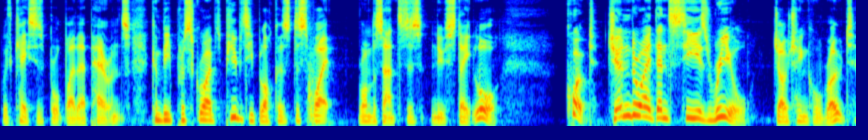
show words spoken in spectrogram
with cases brought by their parents, can be prescribed puberty blockers despite Ron DeSantis' new state law. Quote, gender identity is real, Judge Hinkle wrote,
